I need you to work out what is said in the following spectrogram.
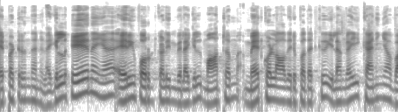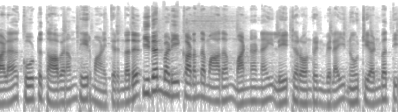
ஏற்பட்டிருந்த நிலையில் ஏனைய எரிபொருட்களின் விலையில் மாற்றம் மேற்கொள்ளாதிருப்பதற்கு இலங்கை கனிய வள கூட்டு தாபனம் தீர்மானித்திருந்தது. இதன்படி கடந்த மாதம் மண்ணெண்ணெய் லீட்டர் ஒன்றின் விலை நூற்றி எண்பத்தி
